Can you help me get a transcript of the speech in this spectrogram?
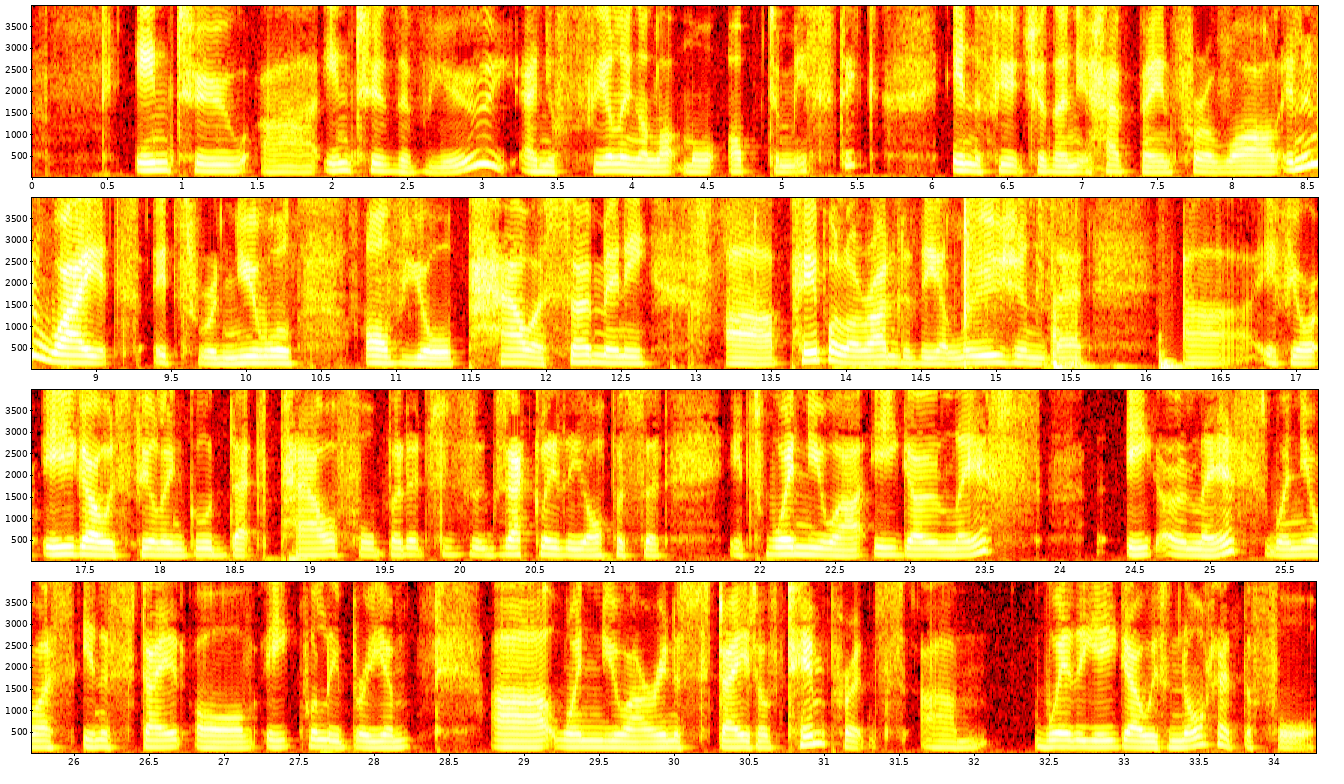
into uh, into the view, and you're feeling a lot more optimistic in the future than you have been for a while. And in a way, it's it's renewal of your power. So many uh, people are under the illusion that. Uh, if your ego is feeling good, that's powerful, but it's, it's exactly the opposite. It's when you are ego less, egoless, when you are in a state of equilibrium, uh, when you are in a state of temperance, um, where the ego is not at the fore,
